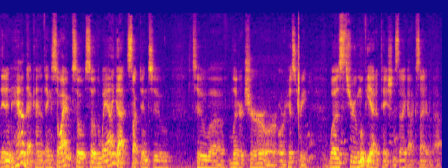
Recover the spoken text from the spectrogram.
they didn't have that kind of thing. So I so so the way I got sucked into to uh, literature or, or history was through movie adaptations that I got excited about.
